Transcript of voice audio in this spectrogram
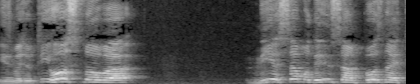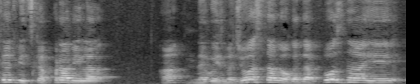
Između tih osnova nije samo da insan poznaje teđvidska pravila, a, nego između ostaloga da poznaje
